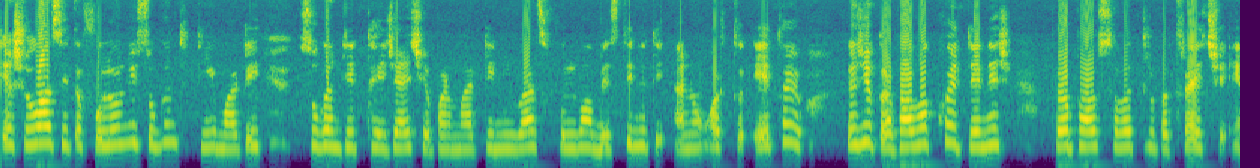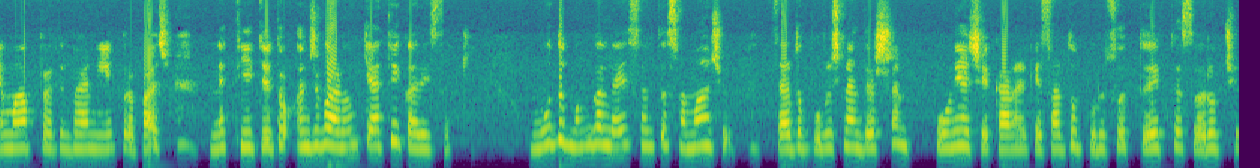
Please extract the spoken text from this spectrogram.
કે સુવાસિત ફૂલોની સુગંધથી માટી સુગંધિત થઈ જાય છે, પણ માટીની વાસ ફૂલમાં બેસતી નથી. આનો અર્થ એ થયો કે જે પ્રભાવક હોય તેને જ પ્રભાવ સર્વત્ર પથરાય છે, એમાં પ્રતિભાની પ્રભા જ નથી, તે તો અંજવાળું ક્યાંથી કરી શકે? મુદ મંગલય સંત સમાજો. સાધુ પુરુષના દર્શન પુણ્ય છે, કારણ કે સાધુ પુરુષો તીર્થ સ્વરૂપ છે.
